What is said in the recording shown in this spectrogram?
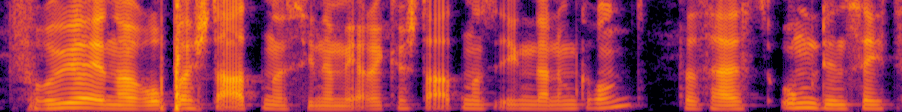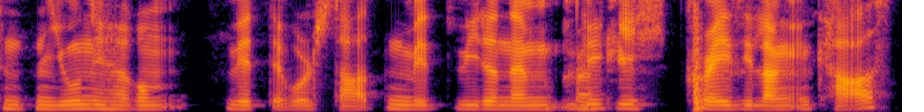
früher in Europa starten als in Amerika starten aus irgendeinem Grund. Das heißt, um den 16. Juni herum wird der wohl starten mit wieder einem okay. wirklich crazy langen Cast.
